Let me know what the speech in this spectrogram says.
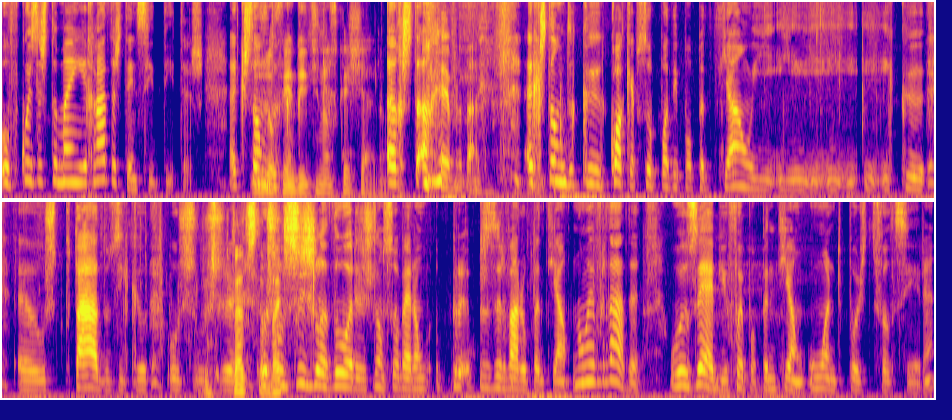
houve coisas também erradas que têm sido ditas. A questão Os de ofendidos não se queixaram. a questão, é verdade. A questão de que qualquer pessoa pode ir para o panteão e, e- e- e que eh, os deputados e que os, os, deputados eh, os legisladores não souberam pre- preservar o panteão. Não é verdade. O Eusébio foi para o panteão um ano depois de falecer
